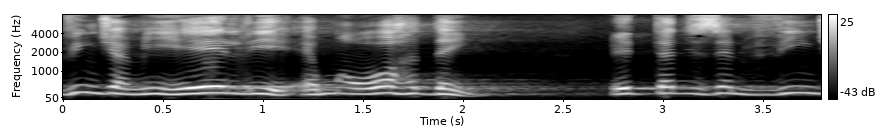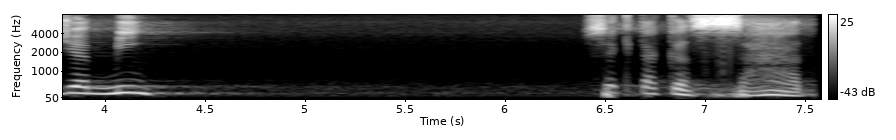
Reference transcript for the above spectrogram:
Vinde a mim, Ele é uma ordem, Ele está dizendo: vinde a mim. Você que está cansado,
